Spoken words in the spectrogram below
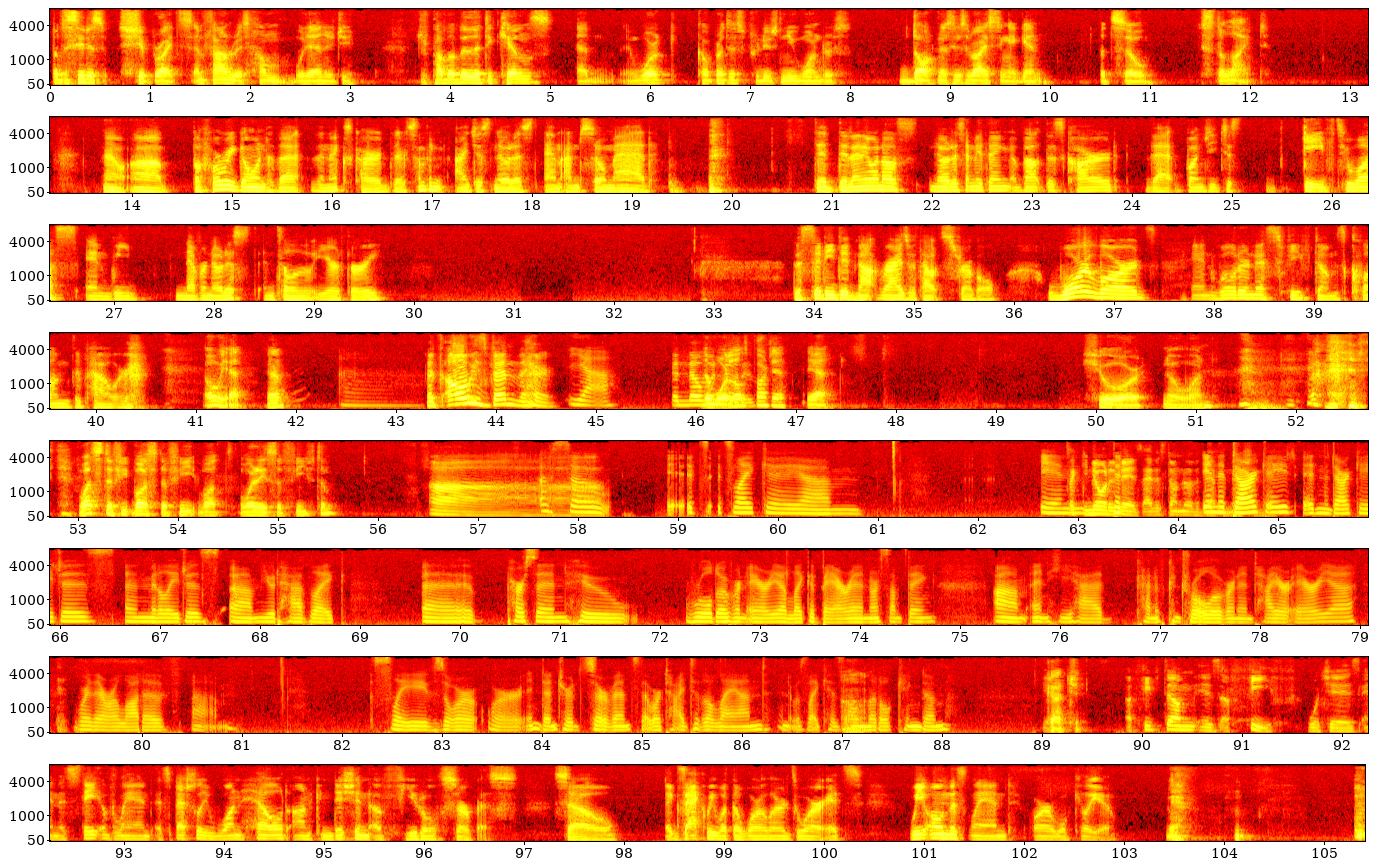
But the city's shipwrights and foundries hum with energy. The probability kilns and, work cooperatives produce new wonders. Darkness is rising again, but so is the light. Now, uh, before we go into that, the next card, there's something I just noticed, and I'm so mad. did Did anyone else notice anything about this card that Bungie just gave to us and we never noticed until year three? The city did not rise without struggle. Warlords and wilderness fiefdoms clung to power. Oh yeah, yeah. That's always been there, Yeah. and no the one warlords noticed. part, yeah. Yeah. Sure, no one. what's the fie- what's the fee what what is a fiefdom? Uh, Oh, so it's it's like a um in it's like you know what the, it is. I just don't know the in the dark age in the dark ages and middle ages um you would have like a person who ruled over an area like a baron or something um and he had kind of control over an entire area where there were a lot of um slaves or or indentured servants that were tied to the land and it was like his own Ah. little kingdom Yeah. Gotcha. A fiefdom is a fief, which is an estate of land, especially one held on condition of feudal service. So, exactly what the warlords were. It's we own this land, or we'll kill you. Yeah. so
